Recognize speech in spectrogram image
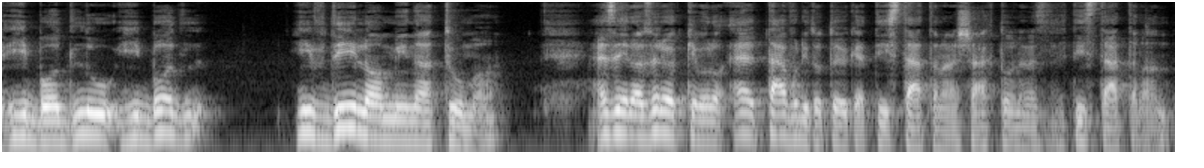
hibodlu, hibodlu, hivdilom minatuma. Ezért az örökkévaló eltávolított őket tisztátalanságtól, nevezetesen tisztátalan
